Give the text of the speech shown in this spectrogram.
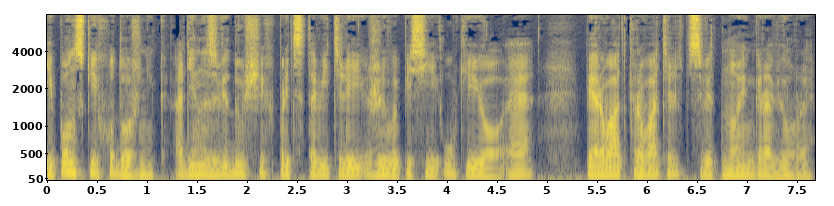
Японский художник, один из ведущих представителей живописи укиё-э, первооткрыватель цветной гравюры.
